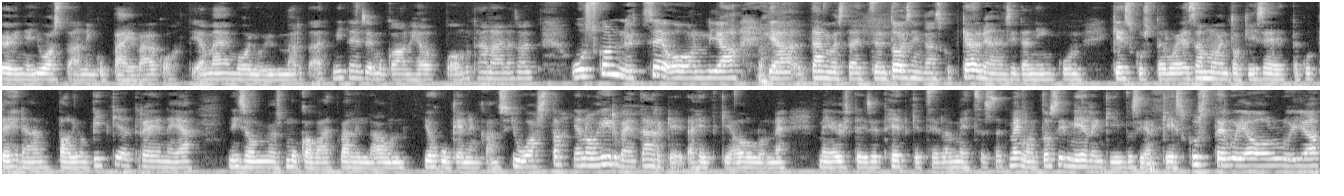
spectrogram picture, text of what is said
öin ja juostaan niin kuin päivää kohti. Ja mä en voinut ymmärtää, että miten se mukaan on helppoa, mutta hän aina sanoi, että uskon nyt se on. Ja, ja tämmöistä, että sen toisen kanssa, kun käydään sitä niin kuin keskustelua ja samoin toki se, että kun tehdään paljon pitkiä treenejä, niin se on myös mukava, että välillä on joku kenen kanssa juosta. Ja ne on hirveän tärkeitä hetkiä ollut ne meidän yhteiset hetket siellä metsässä. Et meillä on tosi mielenkiintoisia keskusteluja ollut ja,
